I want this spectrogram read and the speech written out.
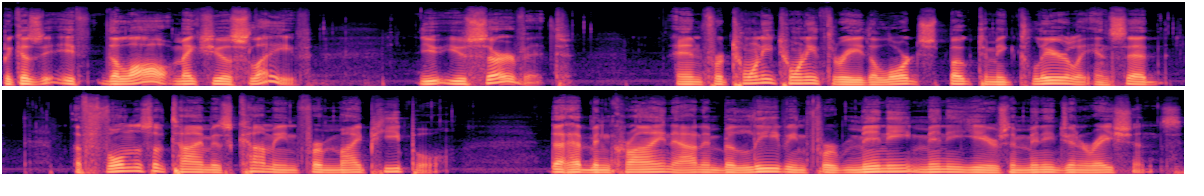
Because if the law makes you a slave, you, you serve it. And for 2023, the Lord spoke to me clearly and said, The fullness of time is coming for my people that have been crying out and believing for many, many years and many generations.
